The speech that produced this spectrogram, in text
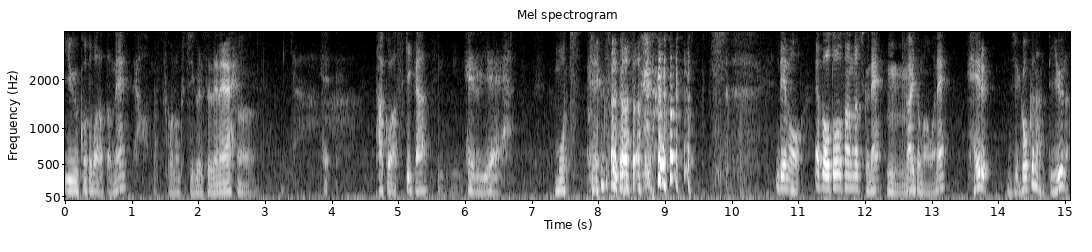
言う言葉だったね、息子の口癖でね。うん、へタコは好きか？ヘルイエ。ーもちって訳されてます でもやっぱお父さんらしくね、うんうん。カイトマンはねヘル地獄なんて言うな。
